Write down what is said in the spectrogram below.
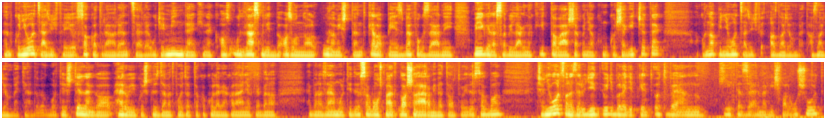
De amikor 800 ügyfél szakadt rá a rendszerre, úgyhogy mindenkinek az úgy last minute azonnal, Uramisten, kell a pénz, be fog zárni, vége lesz a világnak, itt a válság a nyakunkon, segítsetek, akkor napi 800 ügyfél, az nagyon, bet, az nagyon betyár dolog volt. És tényleg a heroikus küzdelmet folytattak a kollégák, a lányok ebben, a, ebben az elmúlt időszakban, most már lassan három éve tartó időszakban, és a 80 ezer ügy, ügyből egyébként 52 ezer meg is valósult,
